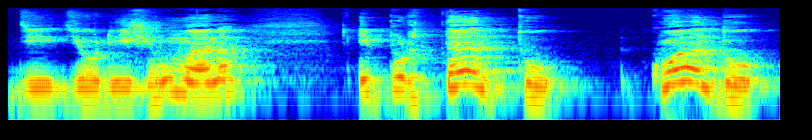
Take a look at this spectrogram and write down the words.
de, de origem humana, e portanto, quando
